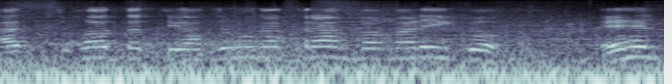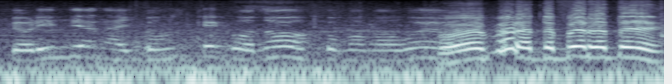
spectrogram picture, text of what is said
Act- J, activaste una trampa, marico. Es el peor Indiana Jones que conozco, mamá huevo. Oye, espérate, espérate.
